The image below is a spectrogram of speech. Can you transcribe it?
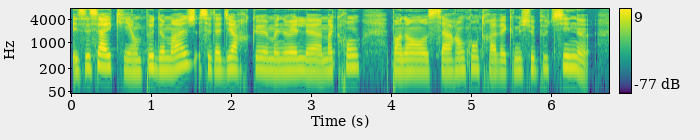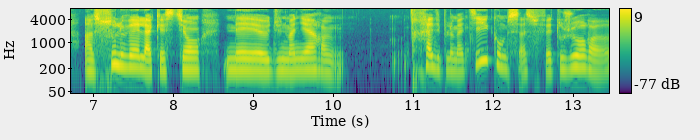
et c'est ça qui est un peu dommage, c'est-à-dire que Emmanuel Macron, pendant sa rencontre avec M. Poutine, a soulevé la question, mais d'une manière très diplomatique, comme ça se fait toujours euh,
